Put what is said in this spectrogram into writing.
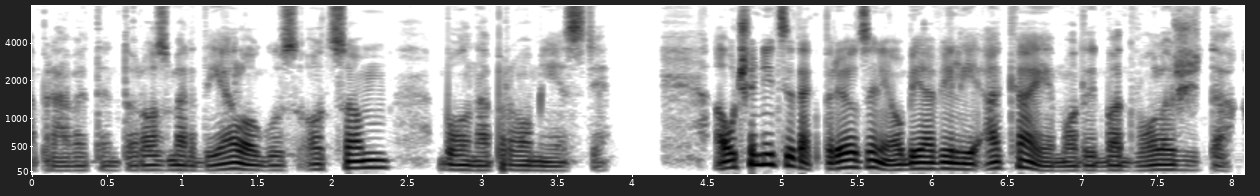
A práve tento rozmer dialogu s Otcom bol na prvom mieste. A učeníci tak prirodzene objavili, aká je modlitba dôležitá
